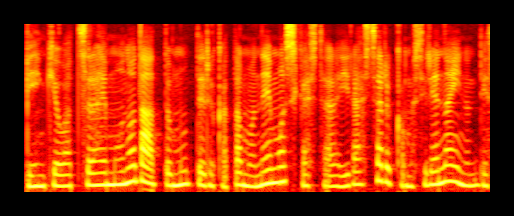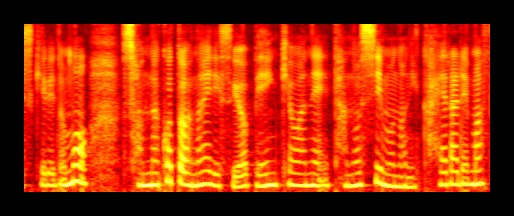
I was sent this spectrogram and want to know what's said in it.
勉強は辛いものだって思ってる方もねもしかしたらいらっしゃるかもしれないのですけれどもそんなことはないですよ。勉強はね楽しいものに変えられます。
